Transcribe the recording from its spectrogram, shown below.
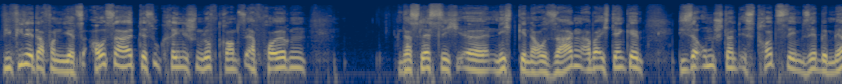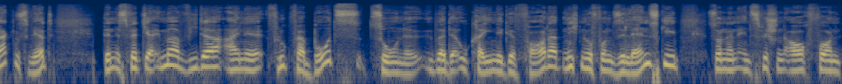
Wie viele davon jetzt außerhalb des ukrainischen Luftraums erfolgen, das lässt sich äh, nicht genau sagen, aber ich denke, dieser Umstand ist trotzdem sehr bemerkenswert, denn es wird ja immer wieder eine Flugverbotszone über der Ukraine gefordert, nicht nur von Zelensky, sondern inzwischen auch von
